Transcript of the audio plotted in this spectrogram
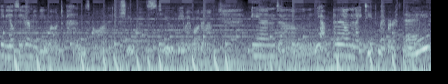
Maybe you'll see her, maybe you won't. Depends on if she wants to be in my vlog or not. And um, yeah, and then on the 19th, my birthday,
